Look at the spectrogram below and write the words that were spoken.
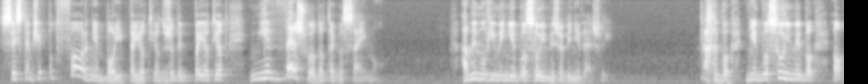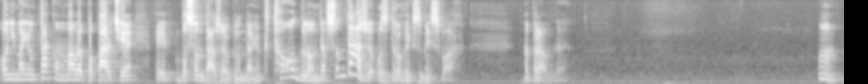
system się potwornie boi PJJ, żeby PJJ nie weszło do tego Sejmu. A my mówimy, nie głosujmy, żeby nie weszli. Albo nie głosujmy, bo oni mają taką małe poparcie, y, bo sondaże oglądają. Kto ogląda sondaże o zdrowych zmysłach? Naprawdę. Hmm.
